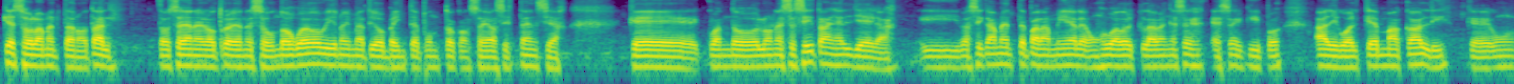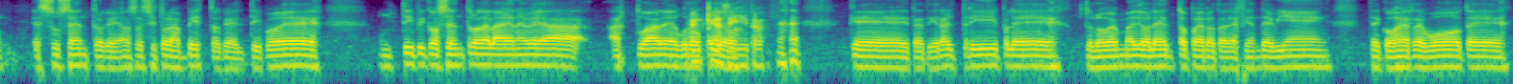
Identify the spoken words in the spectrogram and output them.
que solamente anotar. Entonces en el otro, en el segundo juego vino y metió 20 puntos con 6 asistencias que cuando lo necesitan, él llega. Y básicamente para mí él es un jugador clave en ese, ese equipo, al igual que McCarley, que un, es su centro, que yo no sé si tú lo has visto, que el tipo es un típico centro de la NBA actual europeo. que te tira el triple, tú lo ves medio lento, pero te defiende bien, te coge rebote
